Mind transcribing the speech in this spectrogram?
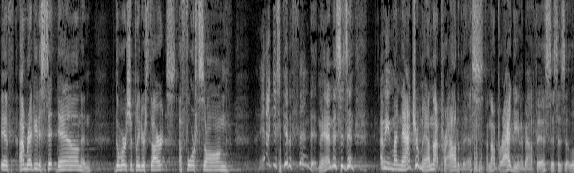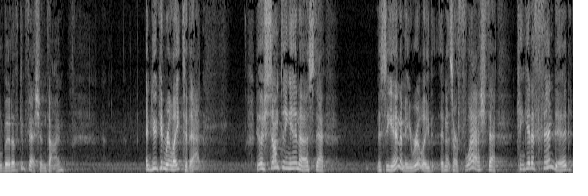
if I'm ready to sit down and the worship leader starts a fourth song, yeah, I just get offended, man. This isn't, I mean, my natural man, I'm not proud of this. I'm not bragging about this. This is a little bit of confession time. And you can relate to that. There's something in us that it's the enemy, really, and it's our flesh that can get offended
